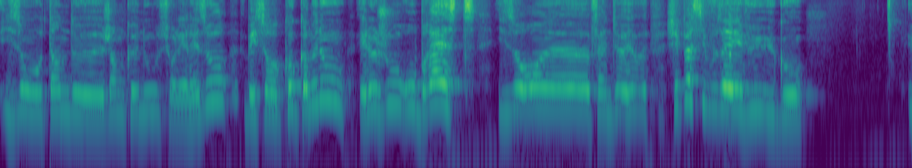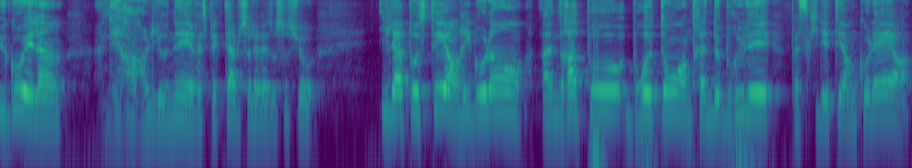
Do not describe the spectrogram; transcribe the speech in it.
ils ont autant de gens que nous sur les réseaux, mais ils seront comme nous. Et le jour où Brest, ils auront. Euh, enfin, euh, je sais pas si vous avez vu Hugo. Hugo Hélin, un des rares lyonnais respectables sur les réseaux sociaux. Il a posté en rigolant un drapeau breton en train de brûler parce qu'il était en colère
